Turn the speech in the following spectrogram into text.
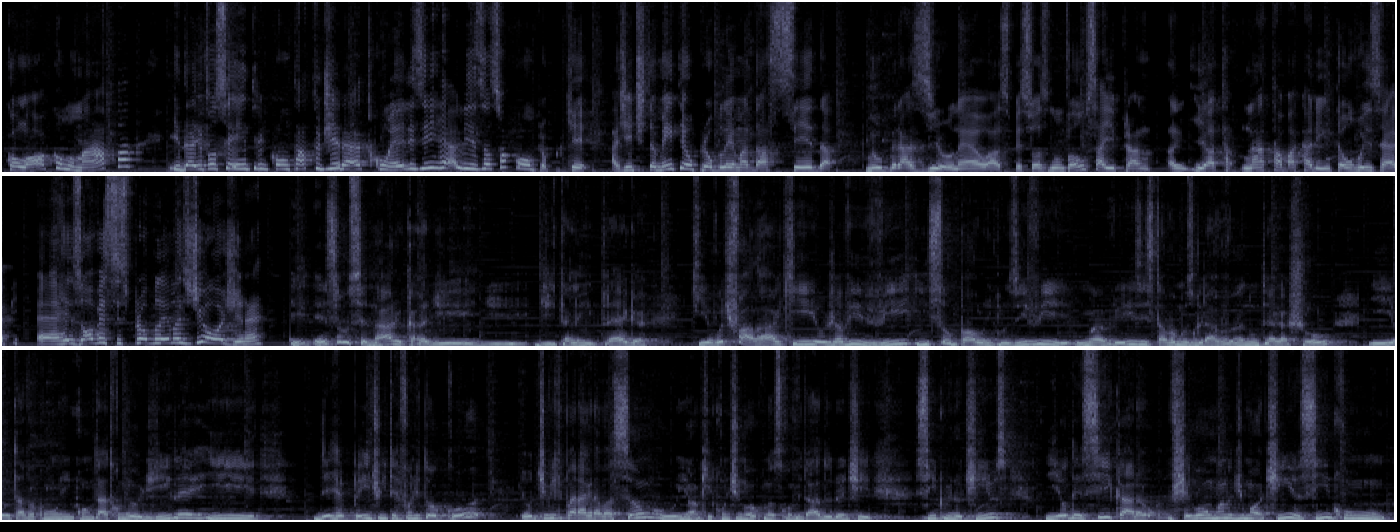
colocam no mapa e daí você entra em contato direto com eles e realiza a sua compra, porque a gente também tem o problema da seda no Brasil, né? As pessoas não vão sair para ir na tabacaria. Então o Ruiz Rap é, resolve esses problemas de hoje, né? Esse é um cenário, cara, de, de, de teleentrega que eu vou te falar que eu já vivi em São Paulo. Inclusive, uma vez estávamos gravando um TH Show e eu estava com, em contato com meu dealer e de repente o interfone tocou. Eu tive que parar a gravação, o Nhoque continuou com o nosso convidado durante cinco minutinhos. E eu desci, cara, chegou um mano de motinha assim com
